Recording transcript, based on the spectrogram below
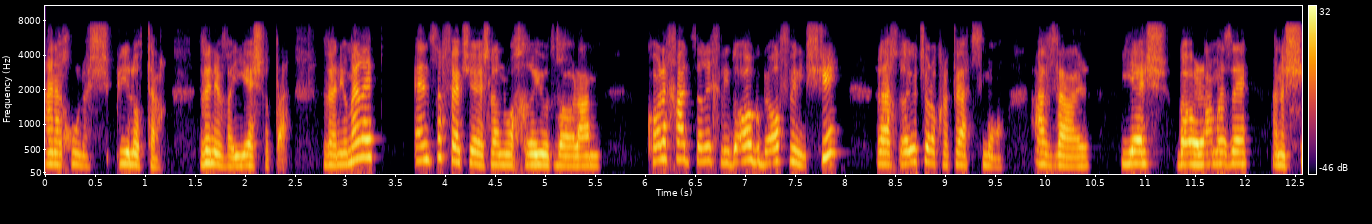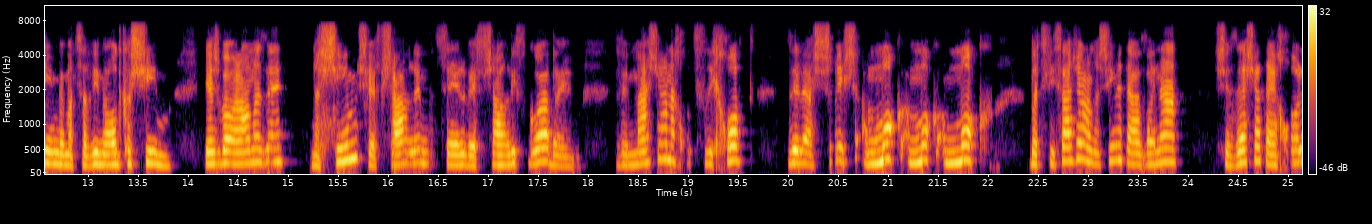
אנחנו נשפיל אותה ונבייש אותה. ואני אומרת, אין ספק שיש לנו אחריות בעולם. כל אחד צריך לדאוג באופן אישי לאחריות שלו כלפי עצמו. אבל יש בעולם הזה אנשים במצבים מאוד קשים. יש בעולם הזה נשים שאפשר לנצל ואפשר לפגוע בהן. ומה שאנחנו צריכות זה להשריש עמוק עמוק עמוק בתפיסה של אנשים את ההבנה שזה שאתה יכול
